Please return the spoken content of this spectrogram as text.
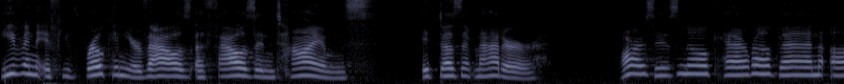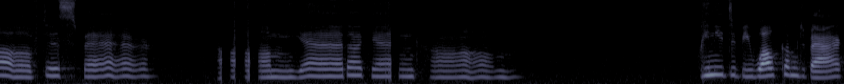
Even if you've broken your vows a thousand times, it doesn't matter Ours is no caravan of despair. Come yet again, come. We need to be welcomed back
